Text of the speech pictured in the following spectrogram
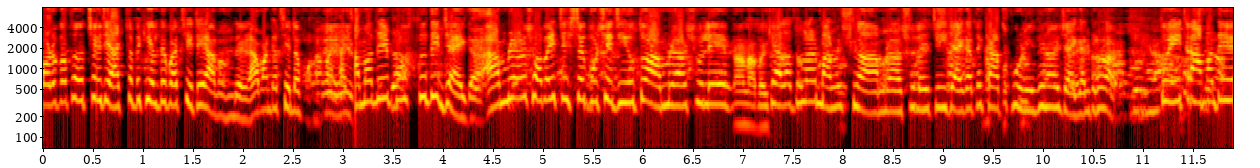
বড় কথা হচ্ছে যে একসাথে খেলতে পারছি, এটাই আনন্দের। আমার কাছে এটা আমাদের প্রস্তুতির জায়গা। আমরা সবাই চেষ্টা করছি, যেহেতু আমরা আসলে খেলাধুলার মানুষ না, আমরা আসলে যেই জায়গাতে কাজ করি, অভিনয়ের জায়গা তো এটা আমাদের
